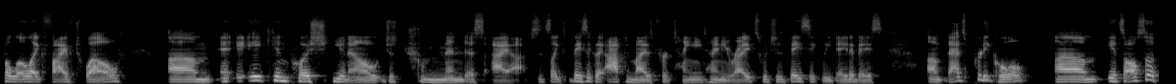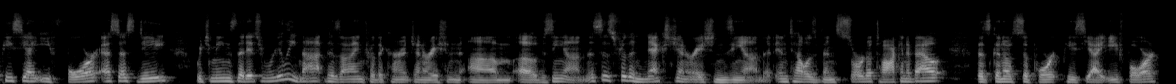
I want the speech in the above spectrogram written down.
below like 512. Um, and it, can push, you know, just tremendous IOPS. It's like basically optimized for tiny, tiny writes, which is basically database. Um, that's pretty cool. Um, it's also a PCIe 4 SSD, which means that it's really not designed for the current generation um, of Xeon. This is for the next generation Xeon that Intel has been sort of talking about that's going to support PCIe 4.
